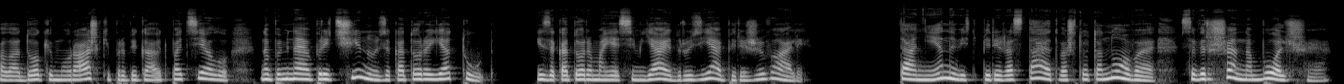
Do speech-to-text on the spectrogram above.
Холодок и мурашки пробегают по телу, напоминая причину, из-за которой я тут, из-за которой моя семья и друзья переживали. Та ненависть перерастает во что-то новое, совершенно большее.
